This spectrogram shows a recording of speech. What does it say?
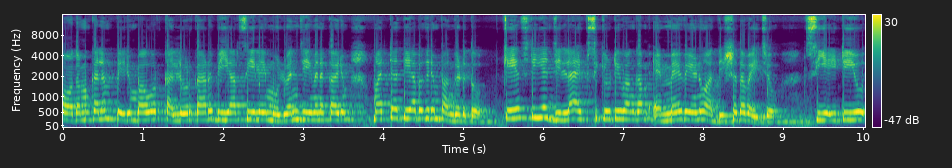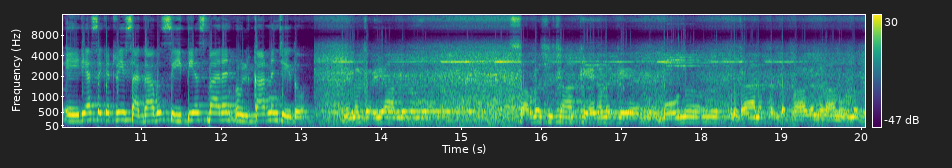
കോതമംഗലം പെരുമ്പാവൂർ കല്ലൂർക്കാട് ബി ആർ സിയിലെ മുഴുവൻ ജീവനക്കാരും മറ്റ് അധ്യാപകരും പങ്കെടുത്തു. കെ എസ് ടി എ ജില്ലാ എക്സിക്യൂട്ടീവ് അംഗം എം എ വേണു അധ്യക്ഷത വഹിച്ചു. C I T U area secretary സഖാവ് സി പി എസ് ബാലൻ ഉദ്ഘാടനം ചെയ്തു. നിങ്ങൾക്കറിയാം സർവശിക്ഷ കേരളയ്ക്ക് മൂന്ന് പ്രധാനപ്പെട്ട ഭാഗങ്ങളാണ് ഭാഗങ്ങളാണുള്ളത്.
